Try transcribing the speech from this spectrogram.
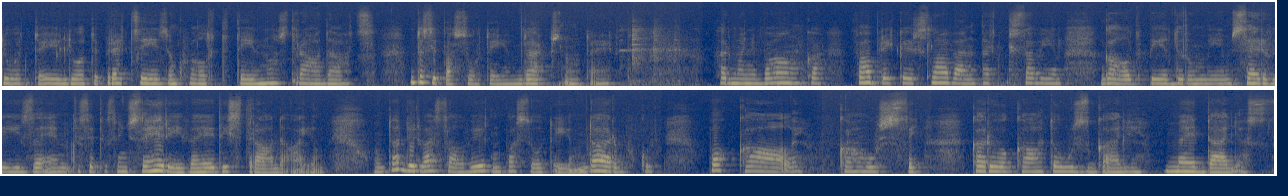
Ļoti, ļoti precīzi un kvalitatīvi nostrādāts. Un tas ir pasūtījuma darbs noteikti. Harmaņa banka fabrika ir slavena ar saviem galda piedarumiem, servīzēm. Tas ir tas viņu sēriju veida izstrādājumi. Un tad ir vesela virkni pasūtījumu darbu, kur pokali, kausi, karogāta uzgaļi, medaļas.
